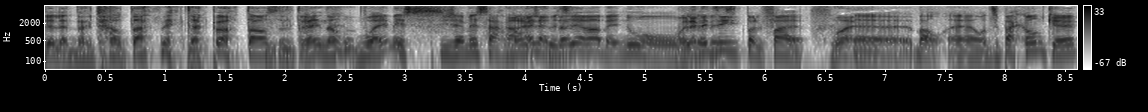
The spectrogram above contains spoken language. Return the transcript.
Là, la docteur Tam est un peu en retard sur le train, non? Ouais, mais si jamais ça remonte, Ah, elle tu peux dire, ah ben nous, on, On l'avait avait dit. dit de pas le faire. Ouais. Euh, bon, euh, on dit par contre que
